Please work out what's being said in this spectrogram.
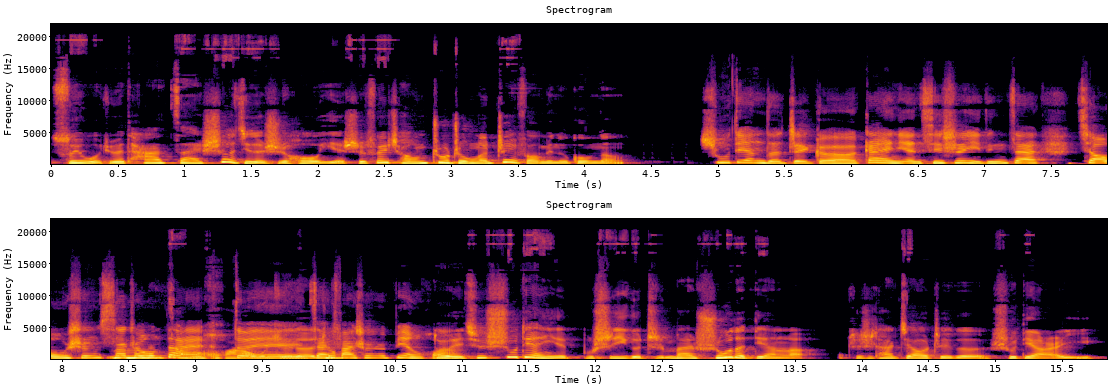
所以我觉得它在设计的时候也是非常注重了这方面的功能。书店的这个概念其实已经在悄无声息中淡化，我觉得在发生着变化。对，其实书店也不是一个只卖书的店了，只是它叫这个书店而已。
